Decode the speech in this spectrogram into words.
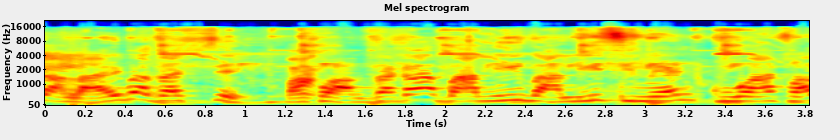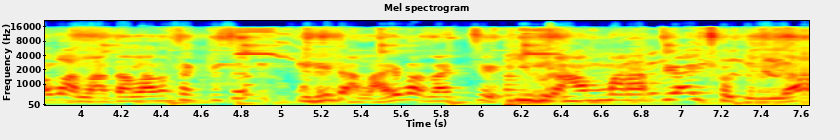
ডালাই বাজাচ্ছে। সব জায়গা বালি বালি সিমেন্ট কুয়া সব আলাদা আলাদা থাকতেছে। উনি ডালাই বাজাচ্ছে। কাম মারাতে আইছো তুমি না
